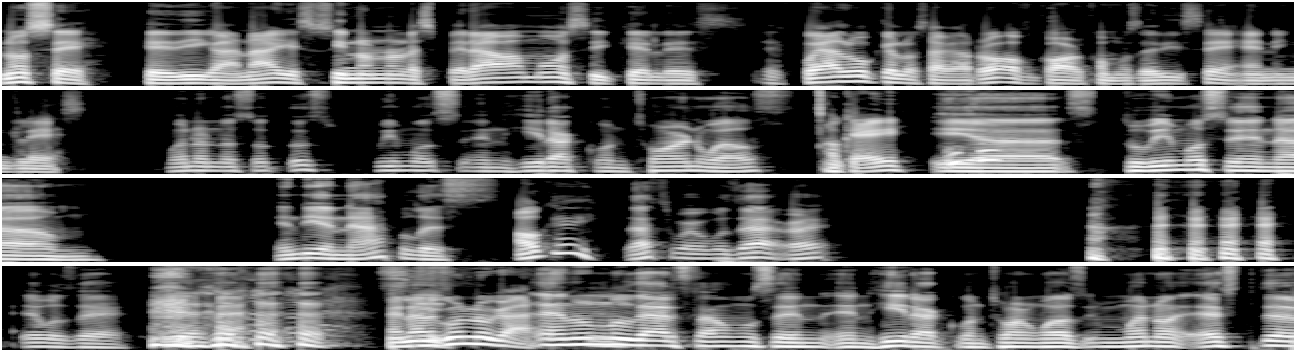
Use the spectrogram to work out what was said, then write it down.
No sé, que digan, ay, eso sí no nos lo esperábamos y que les eh, fue algo que los agarró off guard, como se dice en inglés. Bueno, nosotros fuimos en gira con Torn Wells ¿Ok? y uh, estuvimos en um, Indianapolis. Ok. That's where it was at, right? It was there. en Sí. algún lugar. En un lugar estábamos en, en gira con Torn Wells. Bueno, este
